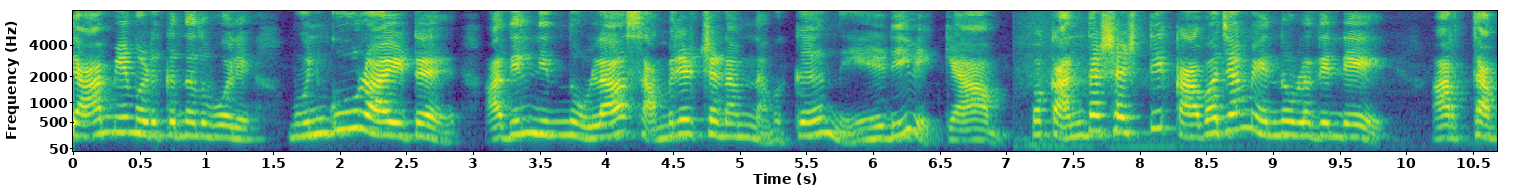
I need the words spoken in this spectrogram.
ജാമ്യം എടുക്കുന്നത് പോലെ മുൻകൂറായിട്ട് അതിൽ നിന്നുള്ള സംരക്ഷണം നമുക്ക് നേടി വെക്കാം. ഇപ്പോൾ കന്ധഷഷ്ടി കവചം എന്നുള്ളതിന്റെ അർത്ഥം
